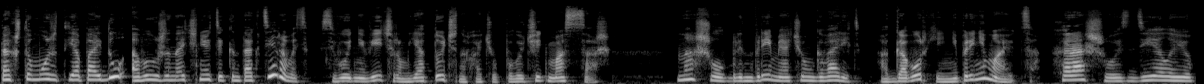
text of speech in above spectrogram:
Так что, может, я пойду, а вы уже начнете контактировать? Сегодня вечером я точно хочу получить массаж. Нашел, блин, время о чем говорить. Отговорки не принимаются. Хорошо, сделаю.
